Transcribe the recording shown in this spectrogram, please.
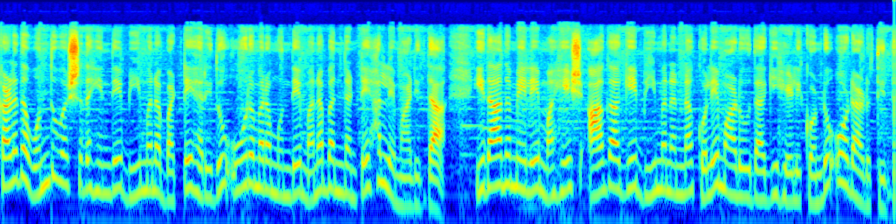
ಕಳೆದ ಒಂದು ವರ್ಷದ ಹಿಂದೆ ಭೀಮನ ಬಟ್ಟೆ ಹರಿದು ಊರಮರ ಮುಂದೆ ಮನಬಂದಂತೆ ಹಲ್ಲೆ ಮಾಡಿದ್ದ. ಇದಾದ ಮೇಲೆ ಮಹೇಶ್ ಆಗಾಗ್ಗೆ ಭೀಮನನ್ನ ಕೊಲೆ ಮಾಡುವುದಾಗಿ ಹೇಳಿಕೊಂಡು ಓಡಾಡುತ್ತಿದ್ದ.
